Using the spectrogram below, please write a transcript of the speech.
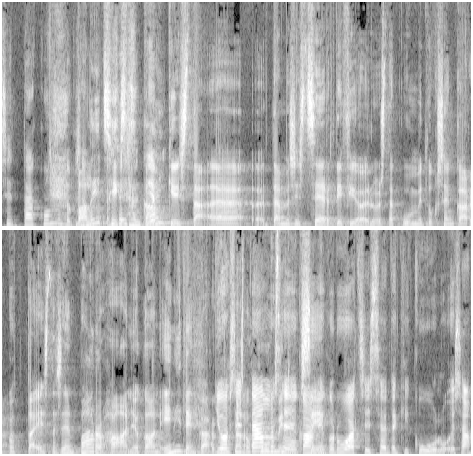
sitten tämä kummituksen... Valitsiko hän kaikista äh, tämmöisistä sertifioiduista kummituksen karkottajista sen parhaan, joka on eniten karkottanut Joo, siis tämmöisen, joka on niinku Ruotsissa jotenkin kuuluisa,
